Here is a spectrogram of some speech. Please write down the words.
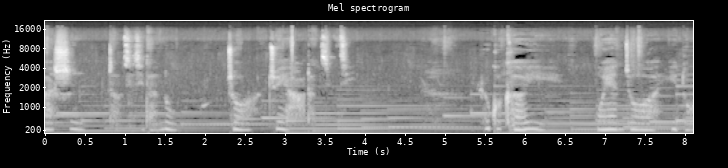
而是走自己的路，做最好的自己。如果可以，我愿做一朵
